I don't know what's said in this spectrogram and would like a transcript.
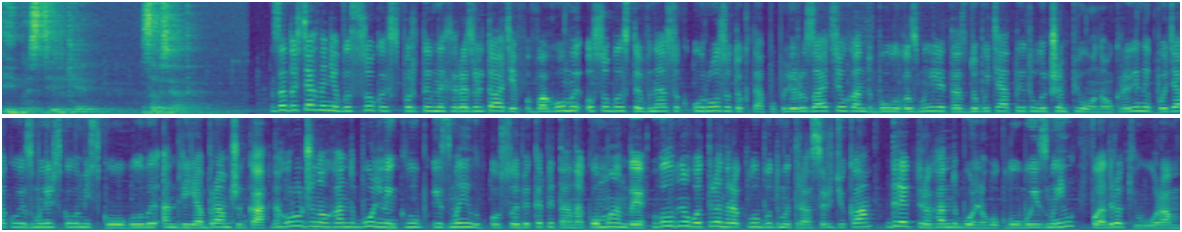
і настільки завзятим. За досягнення високих спортивних результатів, вагомий особистий внесок у розвиток та популяризацію гандболу в Ізмаїлі та здобуття титулу чемпіона України подякує Ізмаїльського міського голови Андрія Брамченка. Нагороджено гандбольний клуб Ізмаїл в особі капітана команди, головного тренера клубу Дмитра Сердюка, директора гандбольного клубу Ізмаїл Федора Кіора.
